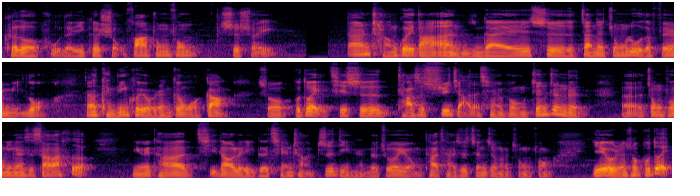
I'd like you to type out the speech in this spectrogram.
克洛普的一个首发中锋是谁？当然，常规答案应该是站在中路的菲尔米洛，但肯定会有人跟我杠，说不对，其实他是虚假的前锋，真正的呃中锋应该是萨拉赫，因为他起到了一个前场支点人的作用，他才是真正的中锋。也有人说不对，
